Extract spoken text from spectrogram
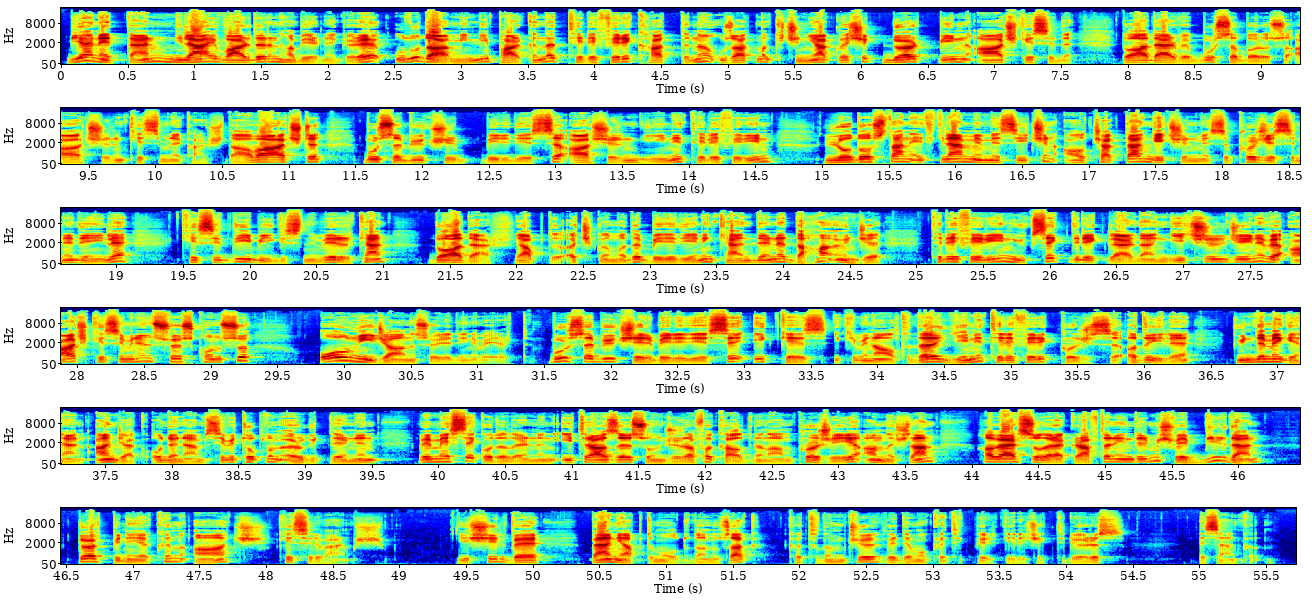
Biyanet'ten Nilay Vardar'ın haberine göre Uludağ Milli Parkı'nda teleferik hattını uzatmak için yaklaşık 4000 ağaç kesildi. Doğader ve Bursa Barosu ağaçların kesimine karşı dava açtı. Bursa Büyükşehir Belediyesi ağaçların yeni teleferiğin Lodos'tan etkilenmemesi için alçaktan geçirilmesi projesi nedeniyle kesildiği bilgisini verirken Doğader yaptığı açıklamada belediyenin kendilerine daha önce teleferiğin yüksek direklerden geçirileceğini ve ağaç kesiminin söz konusu olmayacağını söylediğini belirtti. Bursa Büyükşehir Belediyesi ilk kez 2006'da yeni teleferik projesi adı ile gündeme gelen ancak o dönem sivil toplum örgütlerinin ve meslek odalarının itirazları sonucu rafa kaldırılan projeyi anlaşılan habersiz olarak raftan indirmiş ve birden 4000'e yakın ağaç kesilivermiş. Yeşil ve ben yaptım oldudan uzak, katılımcı ve demokratik bir gelecek diliyoruz. Esen kalın.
